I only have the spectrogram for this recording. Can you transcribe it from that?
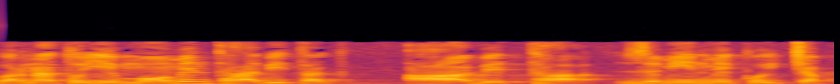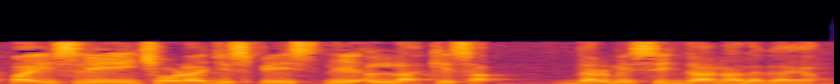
ورنہ تو یہ مومن تھا ابھی تک، عابد تھا، زمین میں کوئی چپا اس نے نہیں چھوڑا جس پہ اس نے اللہ کے در میں سجدہ نہ لگایا ہوں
